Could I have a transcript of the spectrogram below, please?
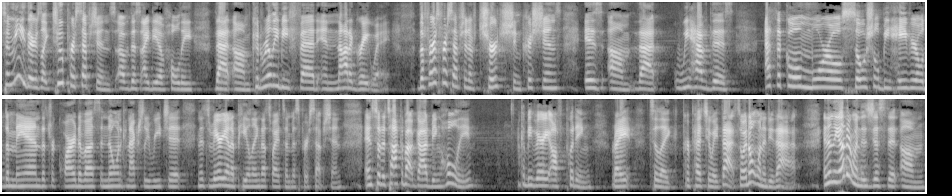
to me, there's like two perceptions of this idea of holy that um, could really be fed in not a great way. The first perception of church and Christians is um, that we have this ethical, moral, social, behavioral demand that's required of us, and no one can actually reach it. And it's very unappealing. That's why it's a misperception. And so to talk about God being holy can be very off putting, right? To like perpetuate that. So I don't want to do that. And then the other one is just that. Um,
